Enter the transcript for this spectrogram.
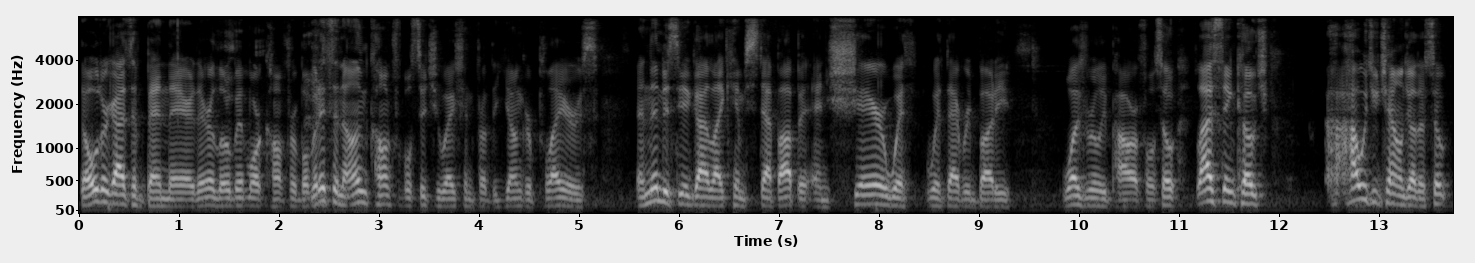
the older guys have been there, they're a little bit more comfortable, but it's an uncomfortable situation for the younger players. And then to see a guy like him step up and share with with everybody was really powerful. So last thing, coach, how would you challenge others? So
